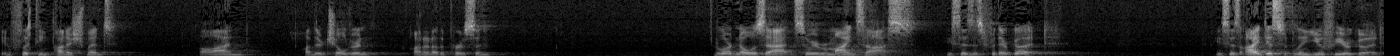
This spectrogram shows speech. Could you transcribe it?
inflicting punishment on, on their children, on another person. The Lord knows that, so He reminds us. He says it's for their good. He says, I discipline you for your good.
